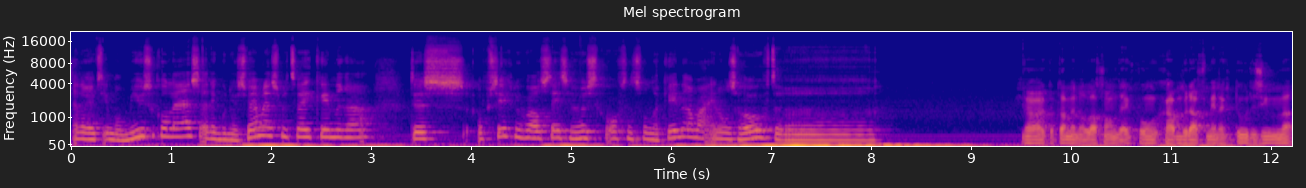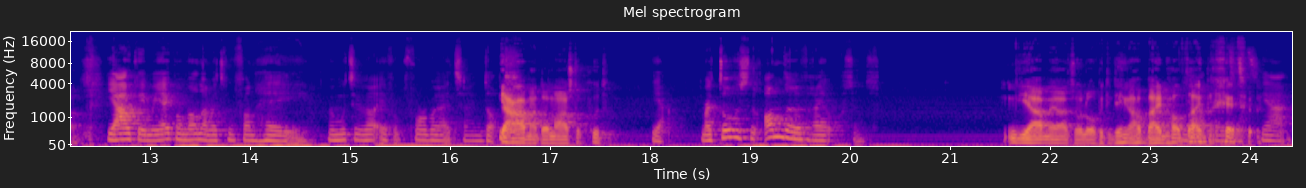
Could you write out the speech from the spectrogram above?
En er heeft iemand musicalles. En ik moet naar zwemles met twee kinderen. Dus op zich nog wel steeds een rustige ochtend zonder kinderen. Maar in ons hoofd... Ja, ik, heb daar minder last van. Ik denk gewoon, ga moet daar vanmiddag toe, dan zien we wel. Ja, oké, maar jij kwam wel naar me toe van... hé, hey, we moeten wel even op voorbereid zijn. Dat. Ja, maar daarna is het ook goed. Maar toch is het een andere vrije ochtend. Ja, maar ja, zo lopen die dingen al bijna altijd, Ja. Ja,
